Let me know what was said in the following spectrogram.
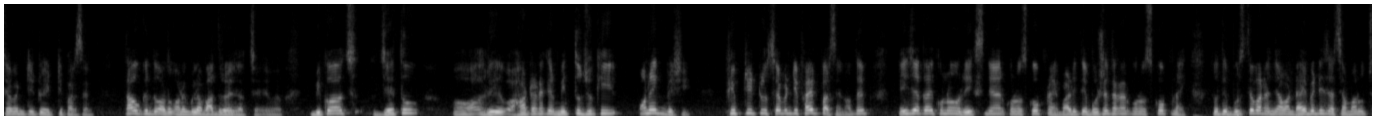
seventy to eighty percent তাও কিন্তু অনেকগুলো বাদ রয়ে যাচ্ছে। বিকজ যেহেতু হার্ট অ্যাটাকের মৃত্যু ঝুঁকি অনেক বেশি fifty to seventy five percent অতএব এই জায়গায় কোনো রিস্ক নেওয়ার কোনো স্কোপ নাই। বাড়িতে বসে থাকার কোনো স্কোপ নাই। যদি বুঝতে পারেন যে আমার ডায়াবেটিস আছে, আমার উচ্চ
